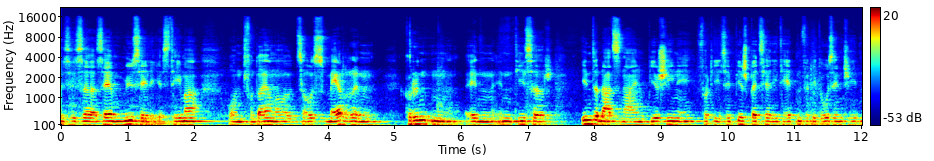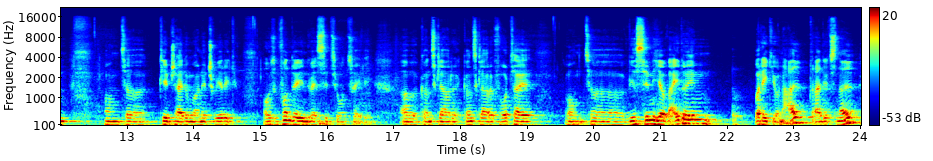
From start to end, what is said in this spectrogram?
Es ist ein sehr mühseliges Thema und von daher haben wir uns aus mehreren Gründen in, in dieser internationalen Bierschiene für diese Bierspezialitäten für die Dose entschieden. Und äh, die Entscheidung war nicht schwierig, außer von der Investitionsseite. Aber ganz klarer, ganz klarer Vorteil. Und äh, wir sind hier weiterhin regional, traditionell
